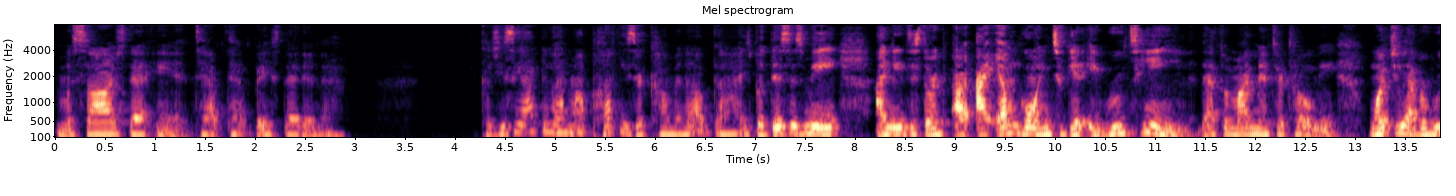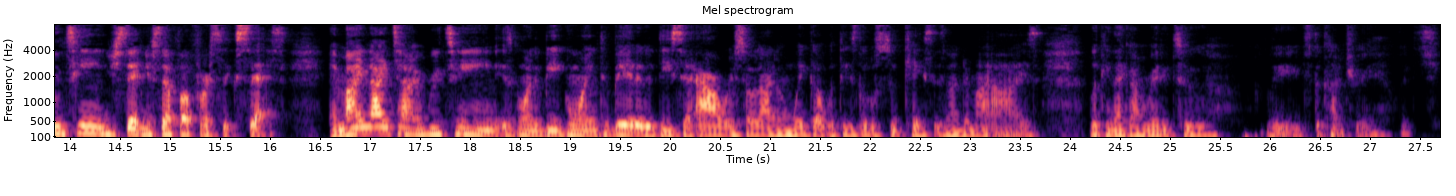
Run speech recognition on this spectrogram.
massage that in. Tap, tap, base that in there. Because you see, I do have my puffies are coming up, guys. But this is me. I need to start. I, I, am going to get a routine. That's what my mentor told me. Once you have a routine, you're setting yourself up for success. And my nighttime routine is going to be going to bed at a decent hour so that I don't wake up with these little suitcases under my eyes, looking like I'm ready to leave the country. Which,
